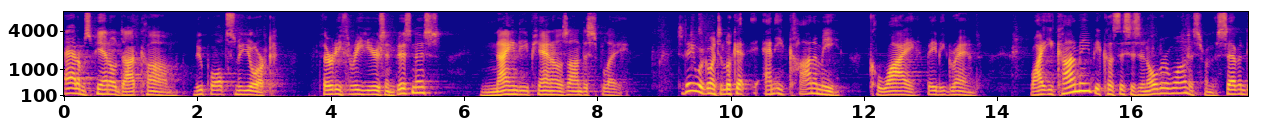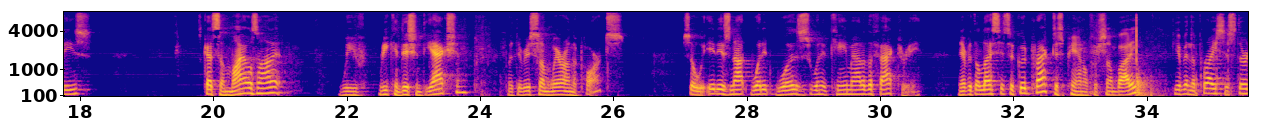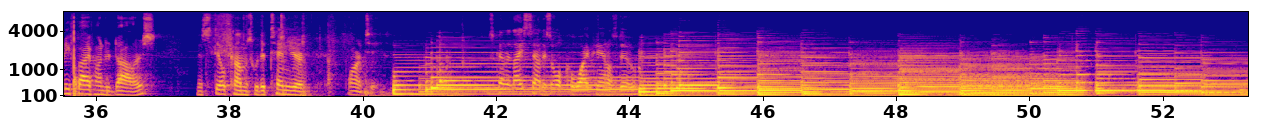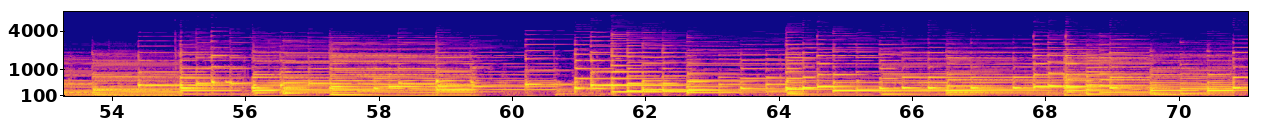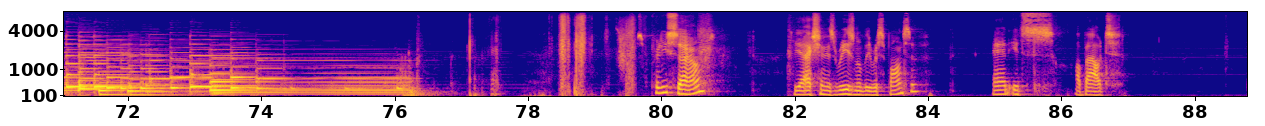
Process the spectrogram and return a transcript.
AdamsPiano.com, New Paltz, New York. 33 years in business, 90 pianos on display. Today we're going to look at an economy Kawai Baby Grand. Why economy? Because this is an older one. It's from the 70s. It's got some miles on it. We've reconditioned the action, but there is some wear on the parts. So it is not what it was when it came out of the factory. Nevertheless, it's a good practice piano for somebody, given the price is $3,500. It still comes with a 10-year warranty. It's got a nice sound, as all Kawai pianos do. Pretty sound. The action is reasonably responsive. And it's about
